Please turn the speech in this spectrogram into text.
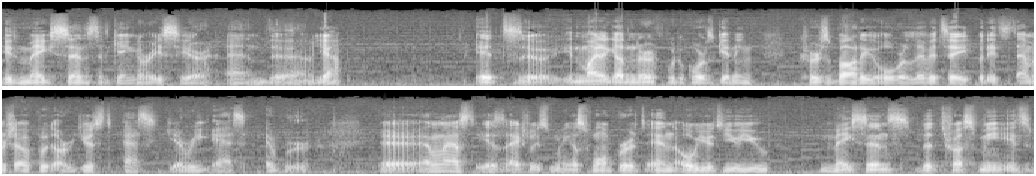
it makes sense that Gengar is here. And uh, yeah, it's uh, it might have gotten nerfed with of course getting Curse Body over Levitate, but its damage output are just as scary as ever. Uh, and last is actually Mega Swampert and OU to UU. Makes sense, but trust me, its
